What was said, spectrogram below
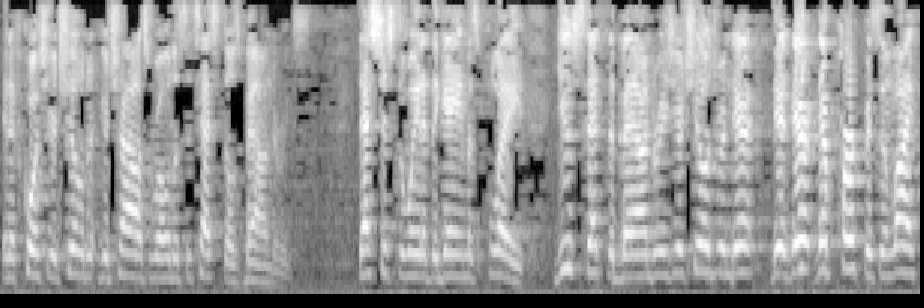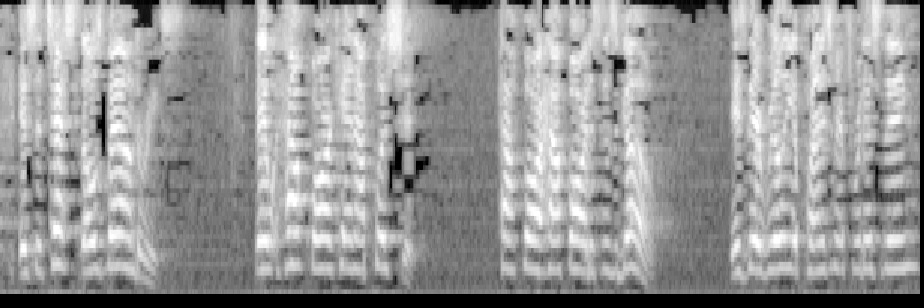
And of course, your, children, your child's role is to test those boundaries. That's just the way that the game is played. You set the boundaries. Your children, their, their, their, their purpose in life is to test those boundaries. They, how far can I push it? How far, how far does this go? Is there really a punishment for this thing?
